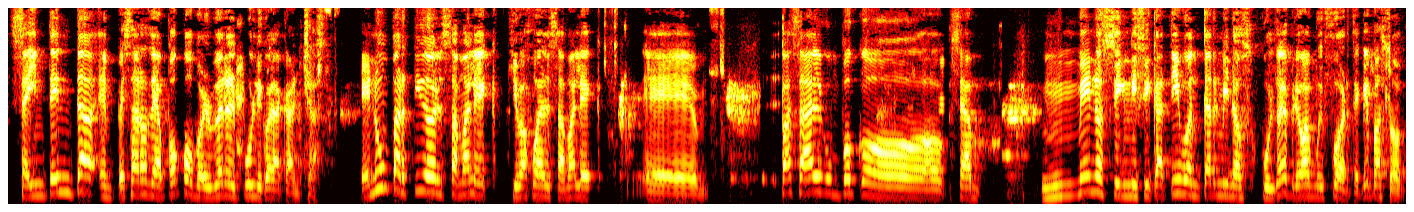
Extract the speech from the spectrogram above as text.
se intenta empezar de a poco a volver el público a las canchas. En un partido del Zamalek, que iba a jugar el Zamalek, eh, pasa algo un poco, o sea, menos significativo en términos culturales, pero igual muy fuerte. ¿Qué pasó?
